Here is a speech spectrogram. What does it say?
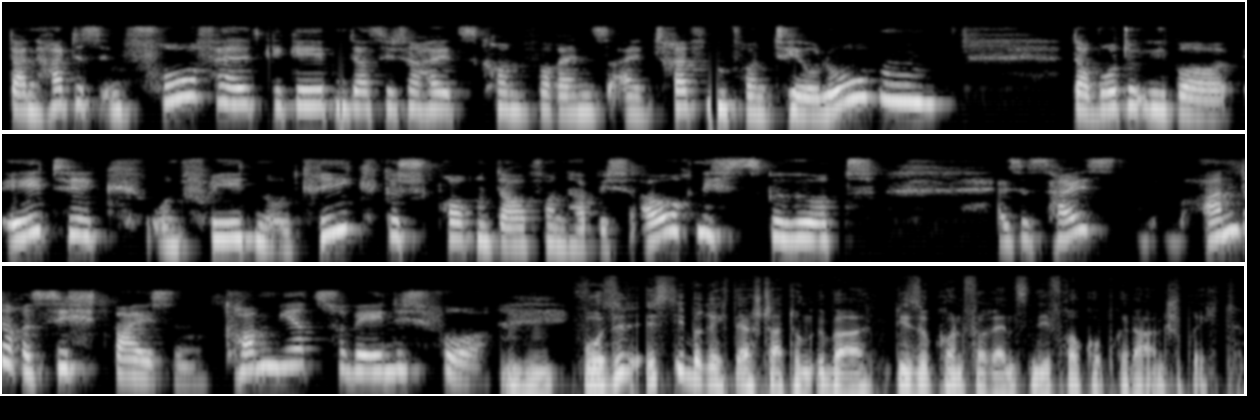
Dann hat es im Vorfeld gegeben der Sicherheitskonferenz ein Treffen von Theologen. Da wurde über Ethik und Frieden und Krieg gesprochen. Davon habe ich auch nichts gehört. Also es heißt, andere Sichtweisen kommen mir zu wenig vor. Mhm. Wo ist die Berichterstattung über diese Konferenzen, die Frau Kupke da anspricht?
